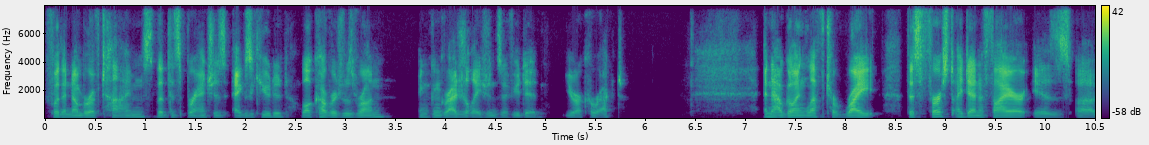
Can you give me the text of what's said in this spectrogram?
for the number of times that this branch is executed while coverage was run. And congratulations if you did, you are correct. And now going left to right, this first identifier is uh,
